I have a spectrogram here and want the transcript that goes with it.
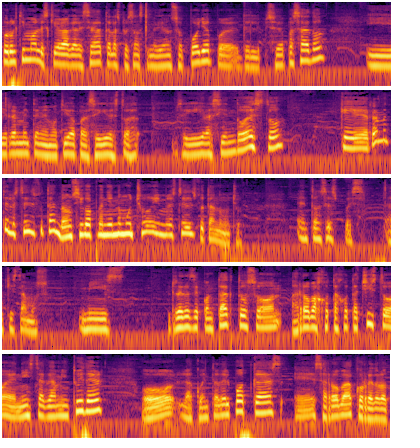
por último les quiero agradecer a todas las personas que me dieron su apoyo del episodio pasado y realmente me motiva para seguir esto seguir haciendo esto que realmente lo estoy disfrutando aún sigo aprendiendo mucho y me lo estoy disfrutando mucho entonces pues aquí estamos. Mis redes de contacto son arroba jjchisto en instagram y twitter o la cuenta del podcast es arroba corredor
